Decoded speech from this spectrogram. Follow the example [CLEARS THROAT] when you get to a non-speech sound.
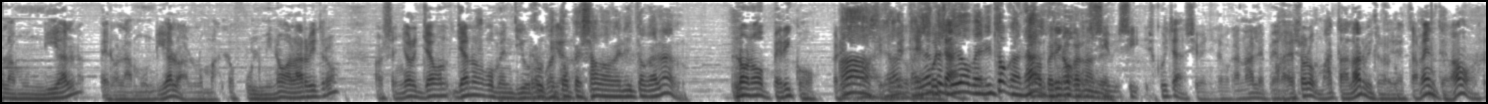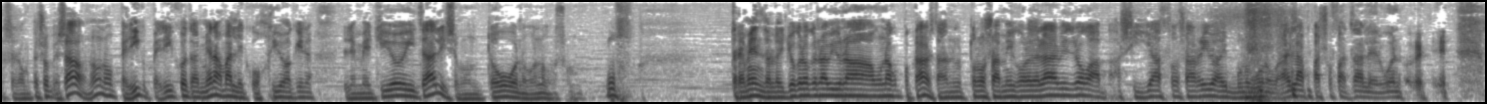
la mundial, pero la mundial lo, lo fulminó al árbitro, al señor Llanos Gomendiurrutia. ¿Cuánto pesaba Benito Canal? No, no, Perico. Perico ah, no, si ya, te escucha, Benito Canal. No, Perico Fernández. Si, escucha, si Benito Canal le pega eso, lo mata al árbitro directamente, vamos. Ese era un peso pesado, ¿no? no Perico, Perico también, además le cogió aquí, le metió y tal, y se montó, bueno, bueno, pues, uf, tremendo. Yo creo que no ha habido una, una claro, están todos los amigos del árbitro a, sillazos arriba y bueno, bueno, a él la pasó fatal el bueno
